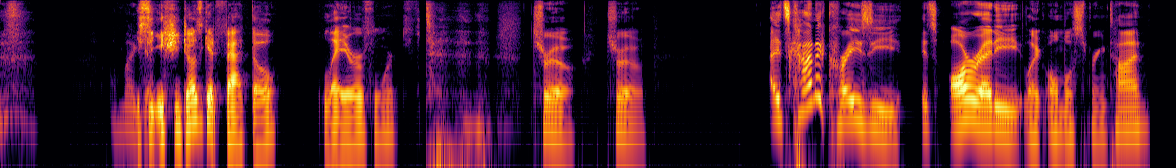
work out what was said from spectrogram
Oh my You god. see, if she does get fat though, layer of warmth. true, true. It's kind of crazy. It's already like almost springtime.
